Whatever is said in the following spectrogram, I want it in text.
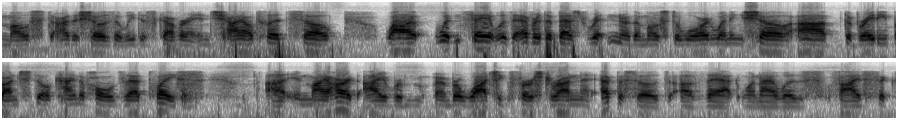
most are the shows that we discover in childhood. So while I wouldn't say it was ever the best written or the most award winning show, uh, The Brady Bunch still kind of holds that place uh, in my heart. I remember watching first run episodes of that when I was five, six,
